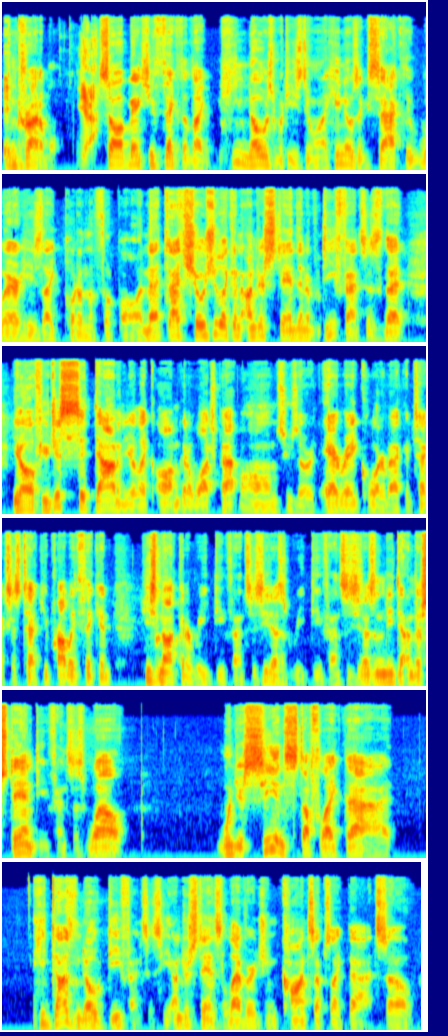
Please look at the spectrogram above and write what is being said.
incredible. Yeah. So it makes you think that like he knows what he's doing. Like he knows exactly where he's like put on the football. And that that shows you like an understanding of defense is that, you know, if you just sit down and you're like, oh, I'm gonna watch Pat Mahomes, who's an air raid quarterback at Texas Tech, you're probably thinking he's not gonna read defenses. He doesn't read defenses. He doesn't need to understand defenses. Well, when you're seeing stuff like that, he does know defenses. He understands leverage and concepts like that. So,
